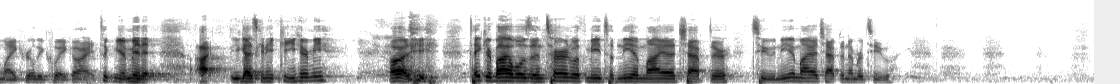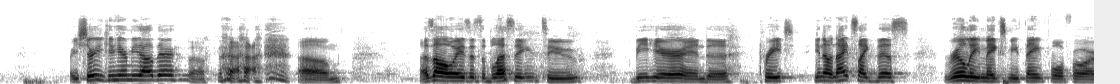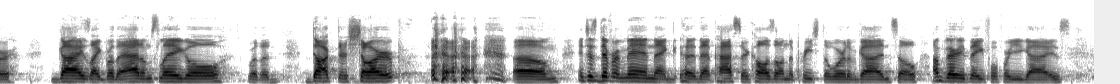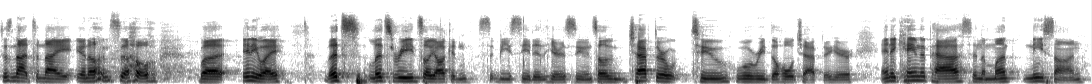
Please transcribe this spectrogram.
mic really quick. All right, it took me a minute. All right, you guys can can you hear me? All right, take your Bibles and turn with me to Nehemiah chapter two. Nehemiah chapter number two. Are you sure you can hear me out there? Oh. um, as always, it's a blessing to be here and uh, preach. You know, nights like this really makes me thankful for guys like Brother Adam Slagle, Brother Dr. Sharp, um, and just different men that, uh, that pastor calls on to preach the word of God. And so I'm very thankful for you guys. Just not tonight, you know. And so, but anyway, let's let's read so y'all can be seated here soon. So chapter two, we'll read the whole chapter here. And it came to pass in the month Nisan,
